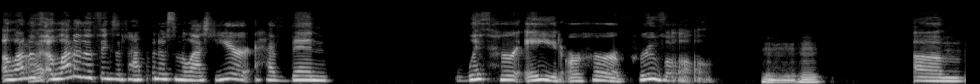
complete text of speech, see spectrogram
a lot of I- a lot of the things that have happened to us in the last year have been with her aid or her approval. hmm Um,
